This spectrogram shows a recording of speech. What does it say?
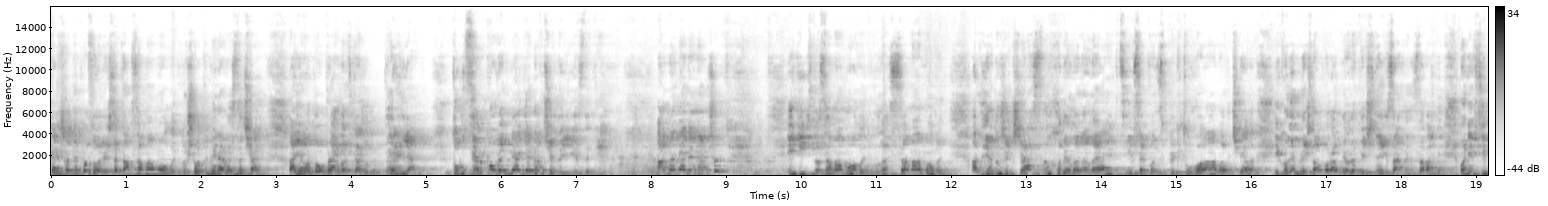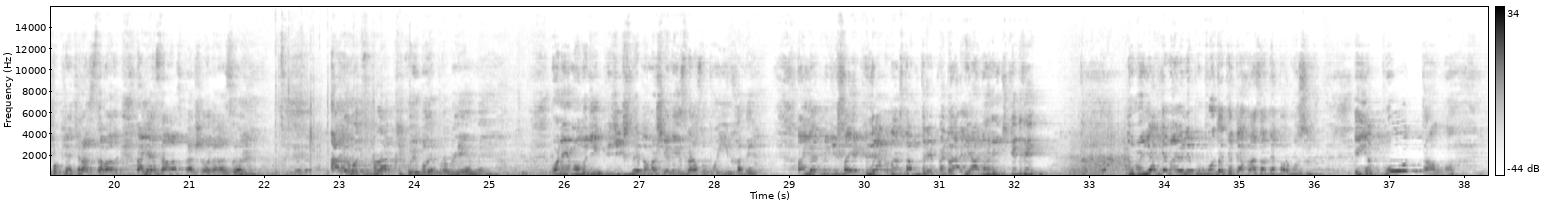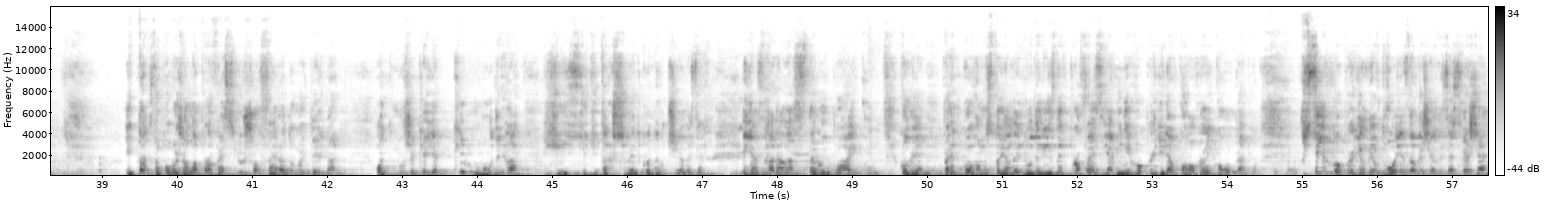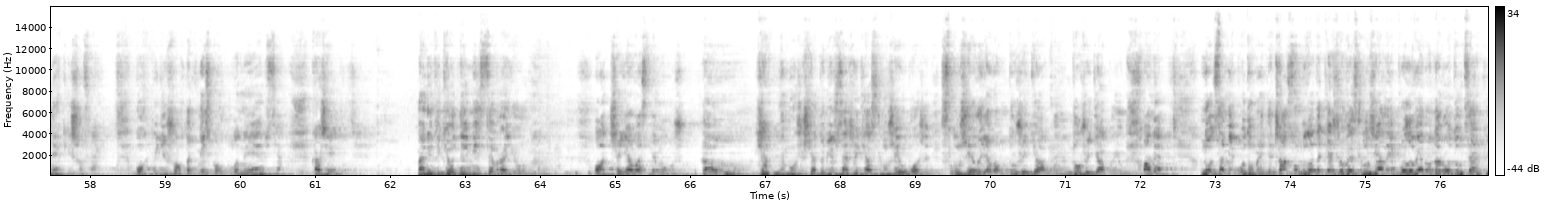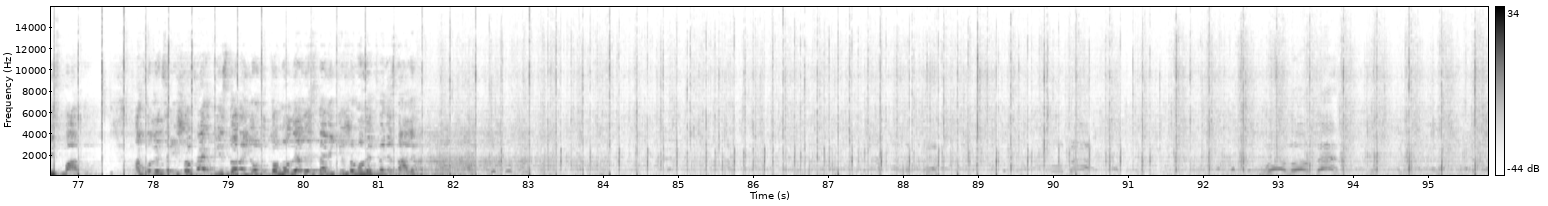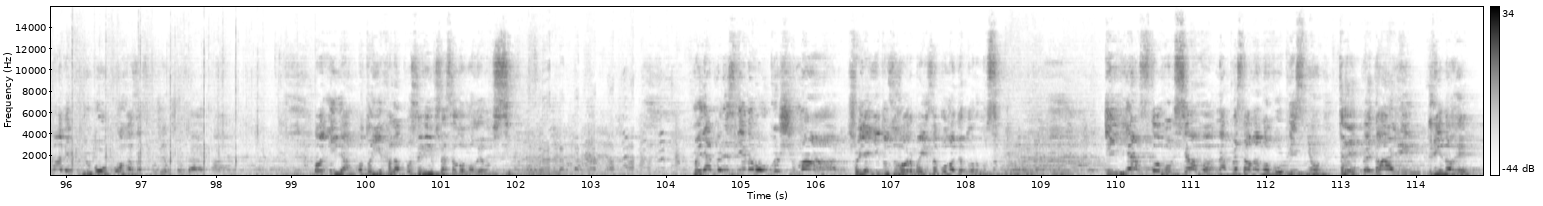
Каже, що ти позоришся, там сама молодь, ну що тобі не вистачає? А я ото вперлась, кажу, ти глянь, ту в цирку ведмедя навчили їздити. А мене не навчуть. І дійсно, сама молодь була, сама молодь. Але я дуже чесно ходила на лекції, все конспектувала, вчила. І коли прийшла пора теоретичний екзамен здавати, вони всі по п'ять разів здавали. А я здала з першого разу. Але от з практикою були проблеми. Вони молоді підійшли до машини і зразу поїхали. А я підійшла, як глянула ж там три педалі, а ноги дві. Думаю, як я маю не попутати, де газа, де тормоз. І я путала. І так заповажала професію шофера, думаю, ти глянь. От мужики, які мудрі, га? Їздять і так швидко навчилися. І я згадала стару байку, коли перед Богом стояли люди різних професій, а він їх оприділяв, кого в рай, кого в пекло. Всіх оприділив, двоє залишилися, священик і шофер. Бог підійшов так низько вклонився, каже, в мене тільки одне місце в раю. Отче, я вас не можу. Як не можеш? Я тобі все життя служив, Боже. Служили, я вам дуже дякую, дуже дякую. Але ну самі подумайте, часом було таке, що ви служили і половину народу в церкві спали. А коли цей шофер віз до району, то молились навіть ті, що молитви не знали. Молодець! А яку любов Бога заслужив шофер. А? О, і я, ото їхала по селі, все село молилось. Мене переслідував кошмар, що я їду з горба і забула де тормоз. І я з того всього написала нову пісню Три педалі, дві ноги.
